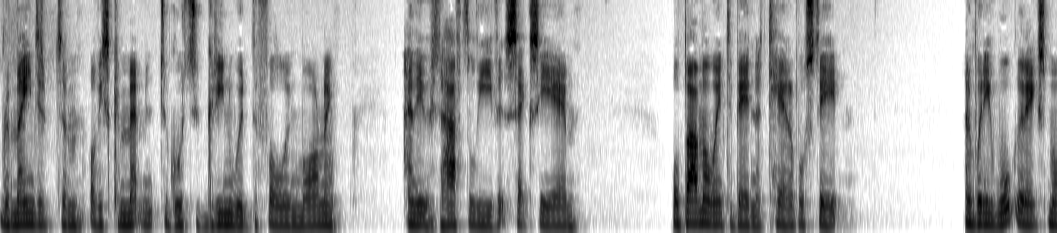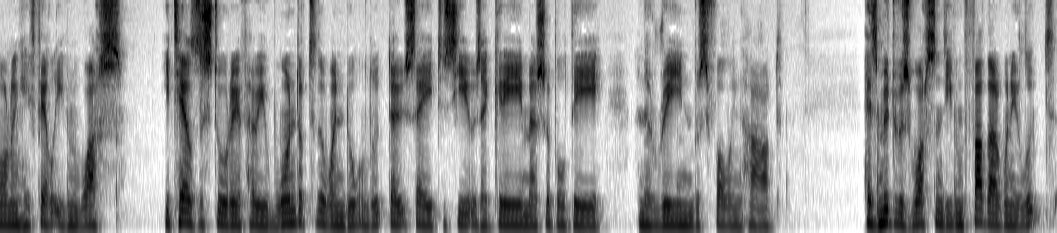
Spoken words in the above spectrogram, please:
reminded him of his commitment to go to Greenwood the following morning, and he would have to leave at 6 a.m. Obama went to bed in a terrible state, and when he woke the next morning, he felt even worse. He tells the story of how he wandered to the window and looked outside to see it was a grey, miserable day and the rain was falling hard. His mood was worsened even further when he looked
